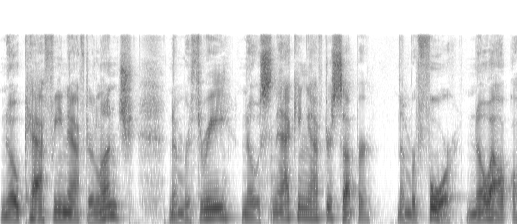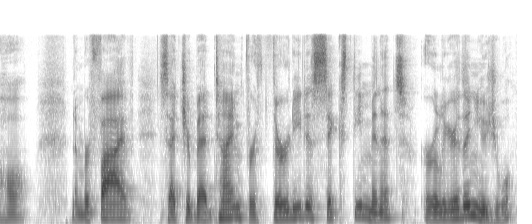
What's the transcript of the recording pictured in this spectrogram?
no caffeine after lunch. Number three, no snacking after supper. Number four, no alcohol. Number five, set your bedtime for 30 to 60 minutes earlier than usual.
